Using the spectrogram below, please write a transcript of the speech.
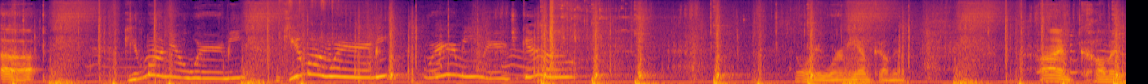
up. Come on now, Wormy. Come on, Wormy. Wormy, where'd you go? Don't worry, Wormy, I'm coming. I'm coming.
